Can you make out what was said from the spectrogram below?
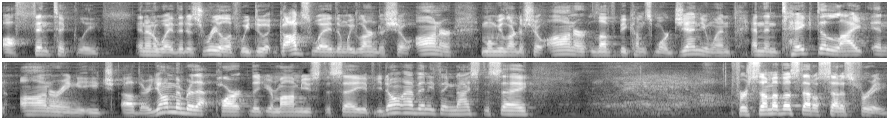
authentically and in a way that is real. If we do it God's way, then we learn to show honor. And when we learn to show honor, love becomes more genuine. And then take delight in honoring each other. Y'all remember that part that your mom used to say? If you don't have anything nice to say, for some of us, that'll set us free.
